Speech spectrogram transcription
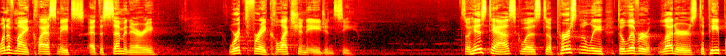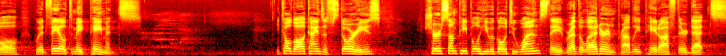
One of my classmates at the seminary worked for a collection agency. So his task was to personally deliver letters to people who had failed to make payments. He told all kinds of stories. Sure, some people he would go to once, they read the letter and probably paid off their debts.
